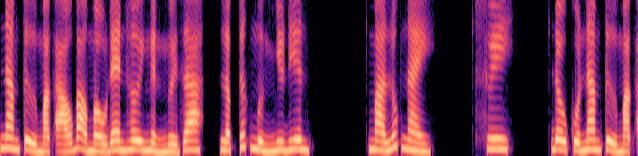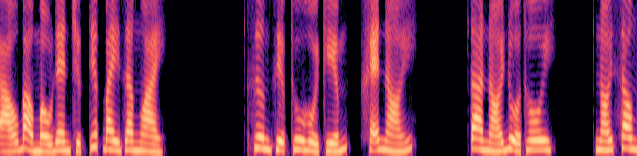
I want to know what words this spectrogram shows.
Nam tử mặc áo bào màu đen hơi ngẩn người ra, lập tức mừng như điên. Mà lúc này, suy, đầu của nam tử mặc áo bào màu đen trực tiếp bay ra ngoài. Dương Diệp thu hồi kiếm, khẽ nói. Ta nói đùa thôi. Nói xong,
